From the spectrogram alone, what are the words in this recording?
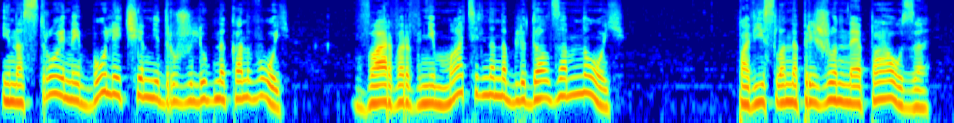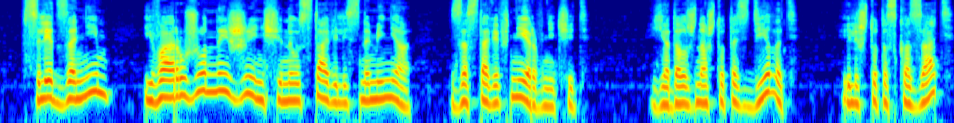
и настроенный более чем недружелюбно конвой. Варвар внимательно наблюдал за мной. Повисла напряженная пауза. Вслед за ним и вооруженные женщины уставились на меня, заставив нервничать. Я должна что-то сделать или что-то сказать?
